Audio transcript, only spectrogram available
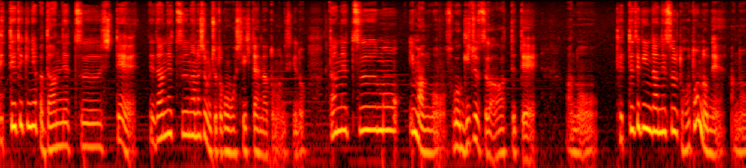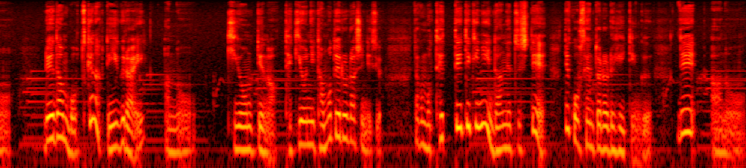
徹底的にやっぱ断熱してで断熱の話もちょっと今後していきたいなと思うんですけど断熱も今のすごい技術が上がっててあの徹底的に断熱するとほとんどねあの冷暖房つけなくていいぐらいあの気温っていうのは適温に保てるらしいんですよ。だからもう徹底的に断熱してでこうセントラルヒーティングであの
